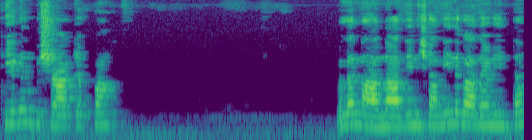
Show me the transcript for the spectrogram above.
ਠੀਕ ਹੈ ਜੀ ਵਿਛਾ ਕੇ ਆਪਾਂ ਮਤਲਬ ਨਾਲ ਨਾਲ ਦੀ ਨਿਸ਼ਾਨੀ ਲਗਾ ਲੈਣੀ ਇਦਾਂ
